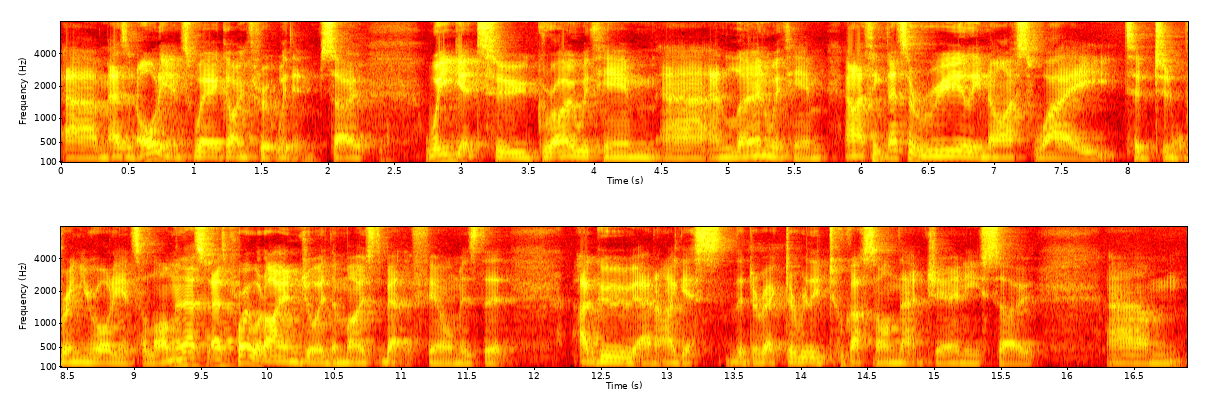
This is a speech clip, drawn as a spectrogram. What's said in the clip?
um, as an audience, we're going through it with him. So, we get to grow with him uh, and learn with him. And I think that's a really nice way to, to bring your audience along. And that's, that's probably what I enjoyed the most about the film is that Agu and I guess the director really took us on that journey. So um,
